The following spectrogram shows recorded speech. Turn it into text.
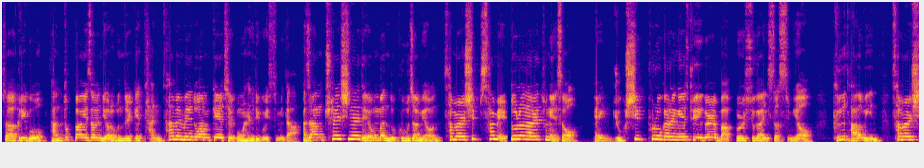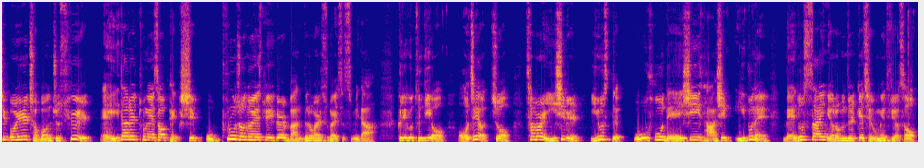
자, 그리고 단톡방에서는 여러분들께 단타 매매도 함께 제공을 해드리고 있습니다. 가장 최신의 내용만 놓고 보자면 3월 13일 솔라나를 통해서 160%가량의 수익을 맛볼 수가 있었으며 그 다음인 3월 15일 저번 주 수요일 에이다를 통해서 115% 전후의 수익을 만들어갈 수가 있었습니다. 그리고 드디어 어제였죠. 3월 20일 이오스 오후 4시 42분에 매도 사인 여러분들께 제공해 드려서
